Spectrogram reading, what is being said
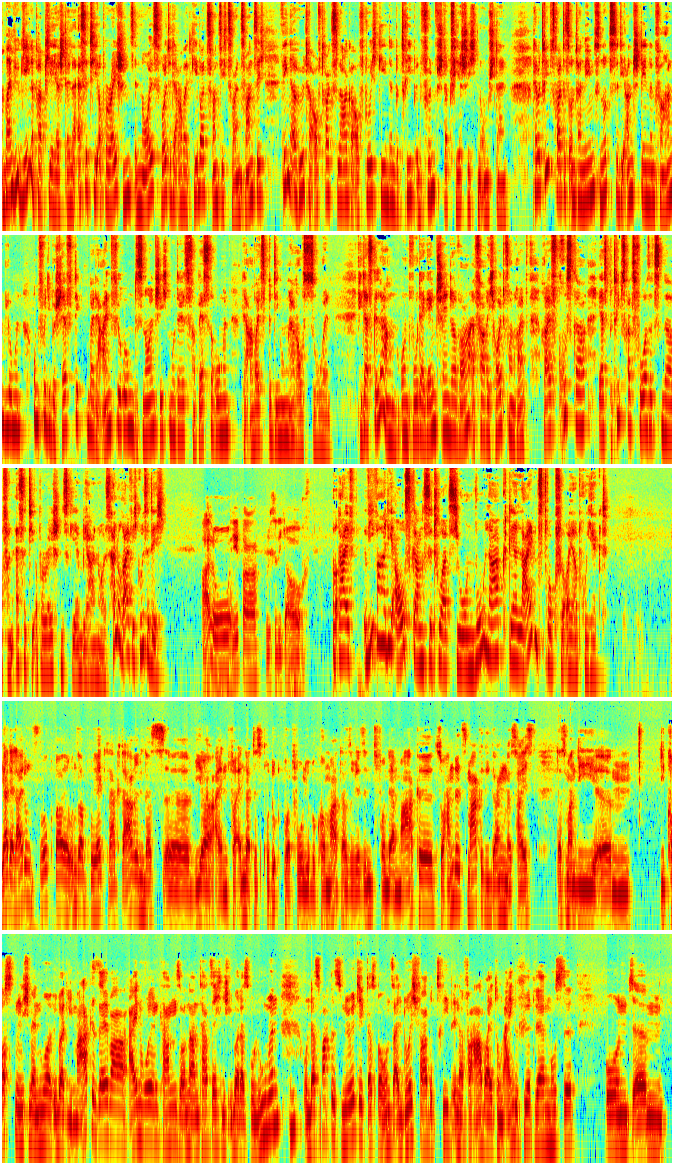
Beim Hygienepapierhersteller Essity Operations in Neuss wollte der Arbeitgeber 2022 wegen erhöhter Auftragslage auf durchgehenden Betrieb in fünf statt vier Schichten umstellen. Der Betriebsrat des Unternehmens nutzte die anstehenden Verhandlungen, um für die Beschäftigten bei der Einführung des neuen Schichtmodells Verbesserungen der Arbeitsbedingungen herauszuholen. Wie das gelang und wo der Gamechanger war, erfahre ich heute von Ralf, Ralf Kruska. Er ist Betriebsratsvorsitzender von Essity Operations GmbH Neuss. Hallo Ralf, ich grüße dich. Hallo Eva, grüße dich auch. Ralf, wie war die Ausgangssituation? Wo lag der Leidensdruck für euer Projekt? Ja, der Leidungsdruck bei unserem Projekt lag darin, dass äh, wir ein verändertes Produktportfolio bekommen hat. Also wir sind von der Marke zur Handelsmarke gegangen. Das heißt, dass man die ähm, die Kosten nicht mehr nur über die Marke selber einholen kann, sondern tatsächlich über das Volumen. Mhm. Und das macht es nötig, dass bei uns ein Durchfahrbetrieb in der Verarbeitung eingeführt werden musste. Und ähm,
